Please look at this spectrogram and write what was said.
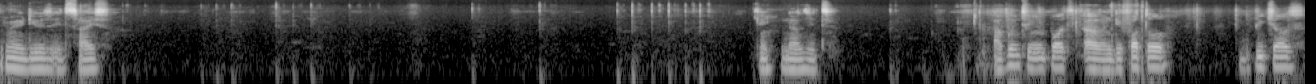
let me reduce its size. Okay that's it i'm going to import um, the photo the pictures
